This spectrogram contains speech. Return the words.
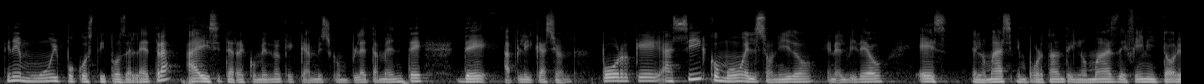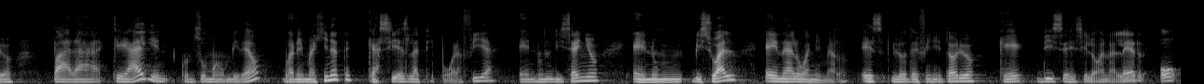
tiene muy pocos tipos de letra, ahí sí te recomiendo que cambies completamente de aplicación. Porque así como el sonido en el video es de lo más importante y lo más definitorio para que alguien consuma un video, bueno, imagínate que así es la tipografía en un diseño, en un visual, en algo animado. Es lo definitorio que dice si lo van a leer o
